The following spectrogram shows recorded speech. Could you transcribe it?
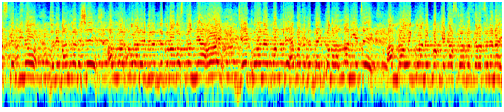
আজকের দিনও যদি বাংলাদেশে আল্লাহর কোরআনের বিরুদ্ধে কোনো অবস্থান নেওয়া হয় যে কোরআনের পক্ষে হেফাজতের দায়িত্ব আমার আল্লাহ নিয়েছে, আমরা ওই কোরআনের পক্ষে কাজ করা দরকার আছে না নাই?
